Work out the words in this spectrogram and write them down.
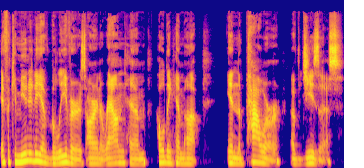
if a community of believers aren't around him, holding him up in the power of Jesus?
